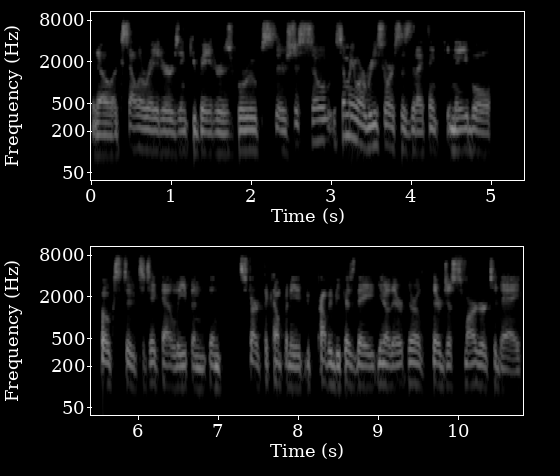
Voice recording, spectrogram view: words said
you know, accelerators, incubators, groups. There's just so so many more resources that I think enable folks to to take that leap and, and start the company probably because they you know they're they're they're just smarter today.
